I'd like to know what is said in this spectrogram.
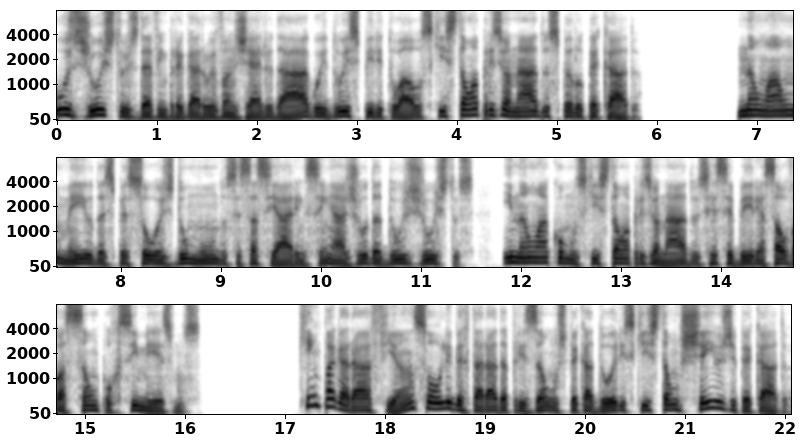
Os justos devem pregar o Evangelho da água e do Espírito aos que estão aprisionados pelo pecado. Não há um meio das pessoas do mundo se saciarem sem a ajuda dos justos, e não há como os que estão aprisionados receberem a salvação por si mesmos. Quem pagará a fiança ou libertará da prisão os pecadores que estão cheios de pecado?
